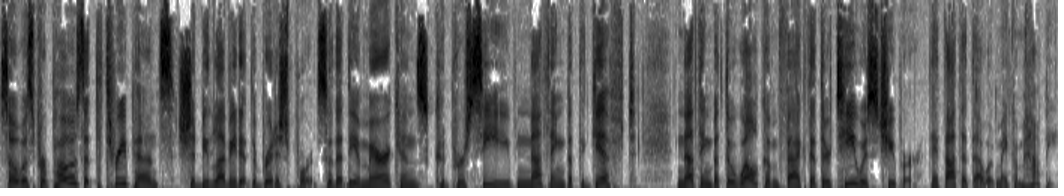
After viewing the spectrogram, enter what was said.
So it was proposed that the threepence should be levied at the British port so that the Americans could perceive nothing but the gift, nothing but the welcome fact that their tea was cheaper. They thought that that would make them happy.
